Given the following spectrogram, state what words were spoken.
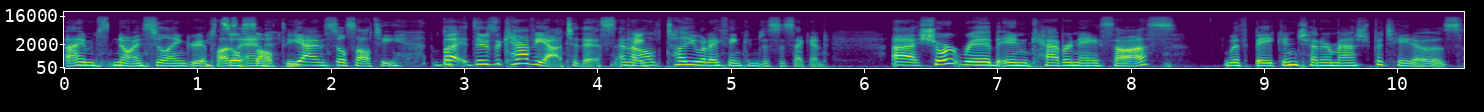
I'm no, I'm still angry at Plaza still Inn. salty. Yeah, I'm still salty. But there's a caveat to this, and Okay. I'll tell you what I think in just a second. Uh, short rib in Cabernet sauce with bacon cheddar mashed potatoes,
